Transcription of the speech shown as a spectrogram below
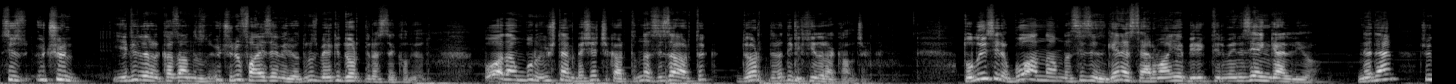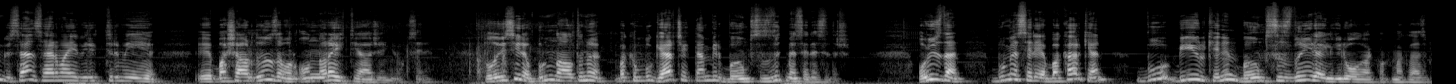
Siz 3'ün 7 lira kazandığınız 3'ünü faize veriyordunuz. Belki 4 lira size kalıyordu. Bu adam bunu 3'ten 5'e çıkarttığında size artık 4 lira değil 2 lira kalacak. Dolayısıyla bu anlamda sizin gene sermaye biriktirmenizi engelliyor. Neden? Çünkü sen sermaye biriktirmeyi e, başardığın zaman onlara ihtiyacın yok senin. Dolayısıyla bunun altını bakın bu gerçekten bir bağımsızlık meselesidir. O yüzden bu meseleye bakarken bu bir ülkenin bağımsızlığıyla ilgili olarak bakmak lazım.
